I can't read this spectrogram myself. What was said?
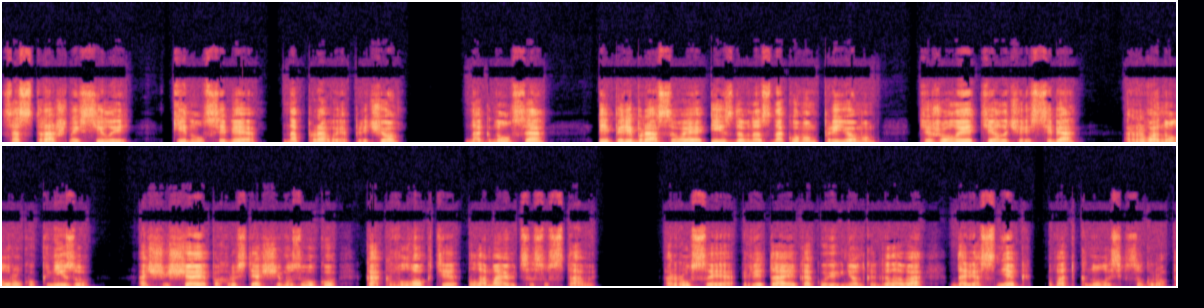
со страшной силой кинул себе на правое плечо, нагнулся и, перебрасывая издавна знакомым приемом тяжелое тело через себя, рванул руку к низу, ощущая по хрустящему звуку, как в локте ломаются суставы. Русая, витая, как у ягненка голова, давя снег, воткнулась в сугроб.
